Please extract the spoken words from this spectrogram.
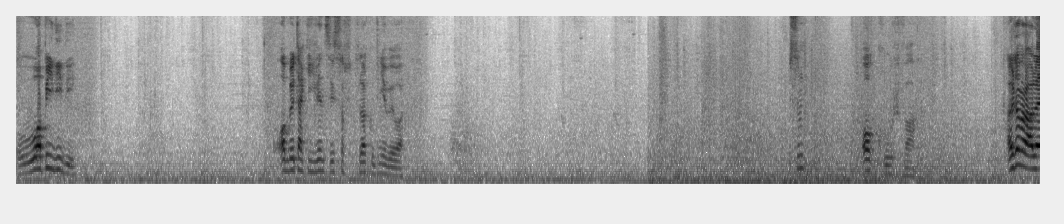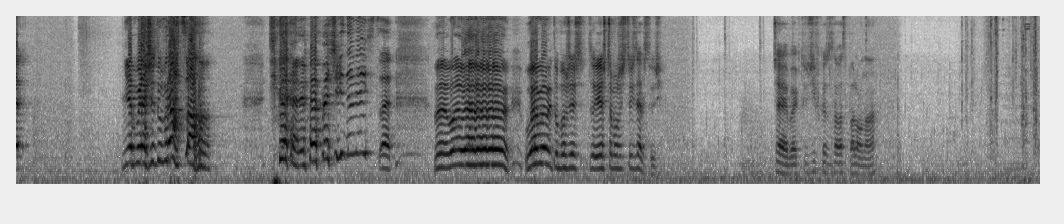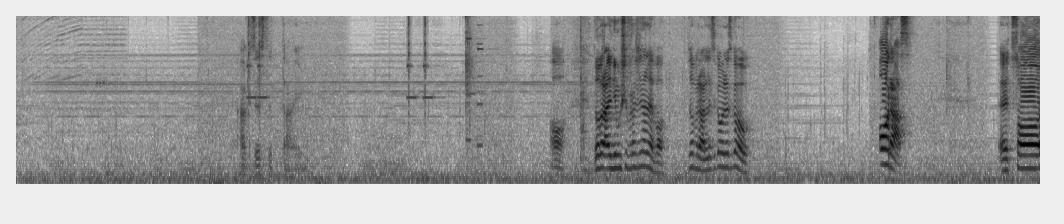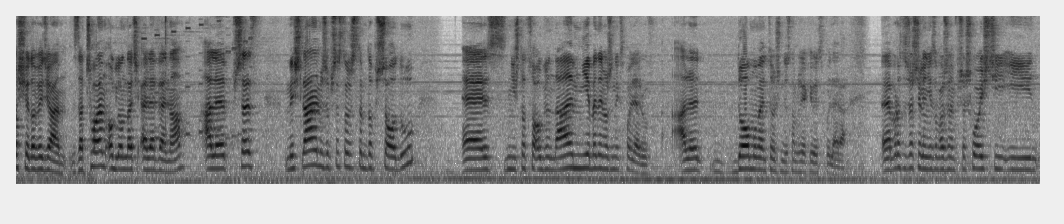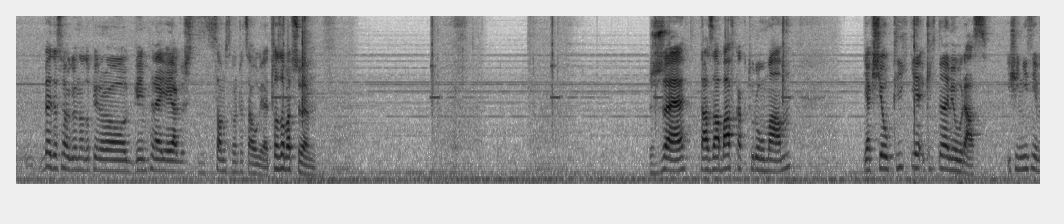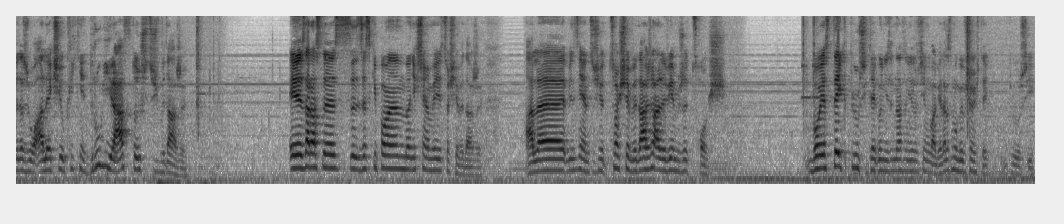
Łopididi. Oby takich więcej softlocków nie było. Jestem... O kurwa. Ale dobra, ale... Nie, bo ja się tu wracam! Nie, ja mam mieć inne miejsce! Łe, łe, łe, łe, To może to jeszcze może się coś zepsuć. Czekaj, bo jak tu dziwka została spalona. Access the time. O. Dobra, ale nie muszę wracać na lewo. Dobra, let's go, let's go. Oraz. e, Co się dowiedziałem? Zacząłem oglądać Elevena, ale przez... Myślałem, że przez to, że jestem do przodu e, niż to co oglądałem, nie będę miał żadnych spoilerów. Ale do momentu już nie dostałem jakiegoś spoilera. E, po prostu czego nie zauważyłem w przeszłości i będę sobie oglądał dopiero gameplaye, jak już sam skończę całą grę. Co zobaczyłem? Że ta zabawka, którą mam, jak się ją kliknie, kliknąłem ją raz i się nic nie wydarzyło, ale jak się kliknie drugi raz, to już coś wydarzy. Yy, zaraz e, z, ze skipałem, bo nie chciałem wiedzieć co się wydarzy. Ale, więc nie wiem co się, co się wydarzy, ale wiem, że coś. Bo jest take plushie, tego nie, na to nie zwróciłem uwagi. Teraz mogę wziąć take plushie.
